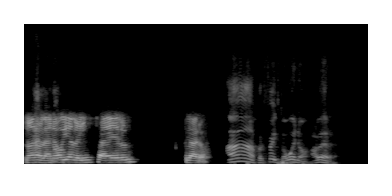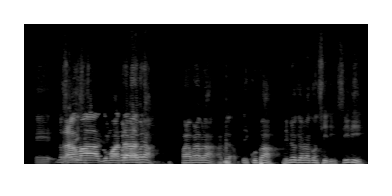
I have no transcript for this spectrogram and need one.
No, Ah, no, la la no- novia le hincha a él. Claro. Ah, perfecto. Bueno, a ver. Eh, no Rama, si- ¿cómo Pará, andás? Pará, pará, pará, pará, pará. Disculpa, primero que hablar con Siri. Siri,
